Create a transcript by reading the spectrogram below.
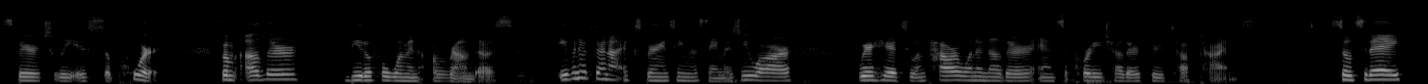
spiritually is support from other beautiful women around us even if they're not experiencing the same as you are, we're here to empower one another and support each other through tough times. So today,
